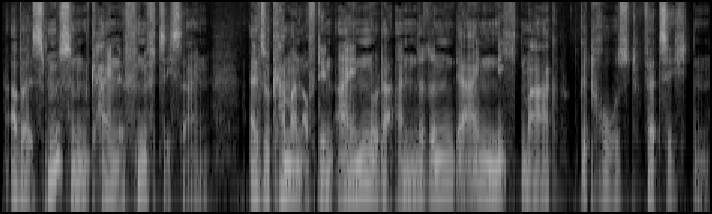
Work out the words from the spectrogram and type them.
Aber es müssen keine fünfzig sein. Also kann man auf den einen oder anderen, der einen nicht mag, getrost verzichten.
